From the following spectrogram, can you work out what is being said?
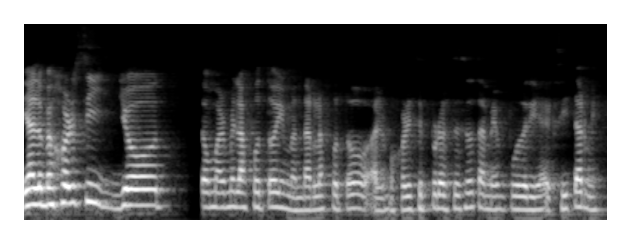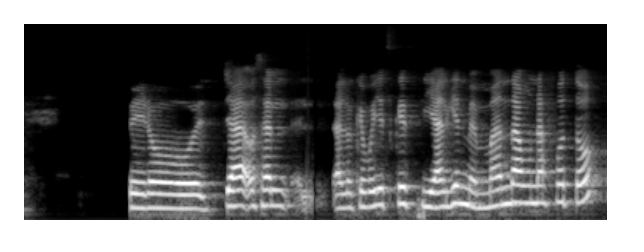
Y a lo mejor si yo tomarme la foto y mandar la foto, a lo mejor ese proceso también podría excitarme. Pero ya, o sea, a lo que voy es que si alguien me manda una foto,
